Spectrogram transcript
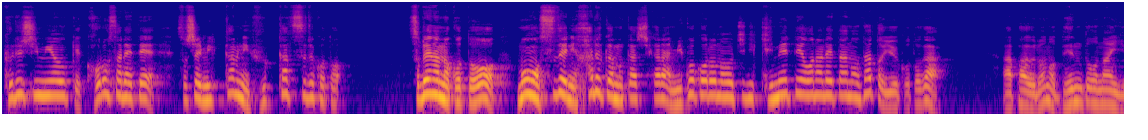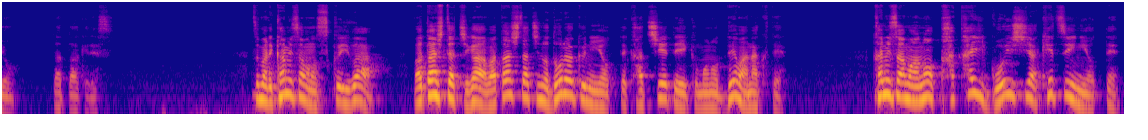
苦しみを受け殺されて、そして3日目に復活すること。それらのことをもうすでに遥か昔から御心のうちに決めておられたのだということが、パウロの伝道内容だったわけです。つまり神様の救いは、私たちが私たちの努力によって勝ち得ていくものではなくて、神様の固いご意志や決意によって、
